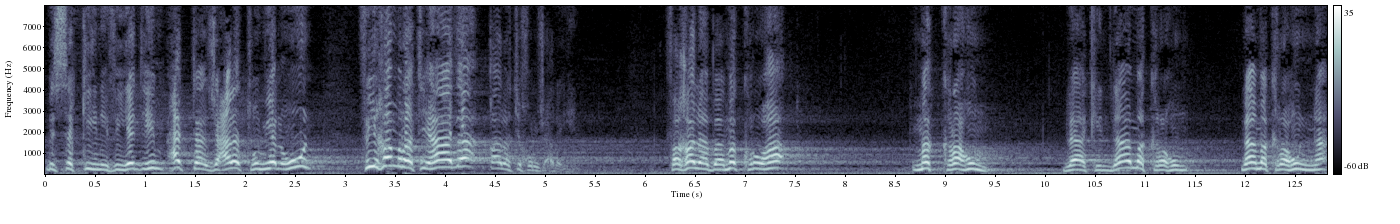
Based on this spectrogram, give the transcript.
بالسكين في يدهم حتى جعلتهم يلهون. في غمرة هذا قالت اخرج عليهم فغلب مكرها مكرهم لكن لا مكرهم لا مكرهن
